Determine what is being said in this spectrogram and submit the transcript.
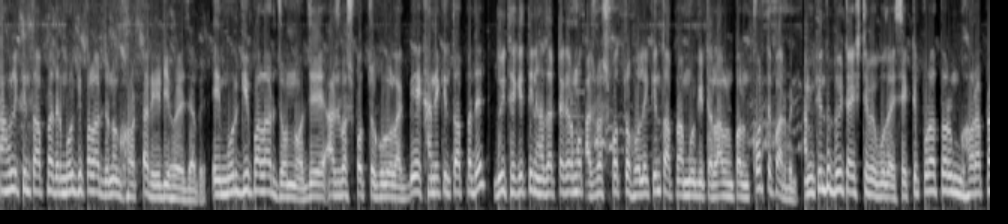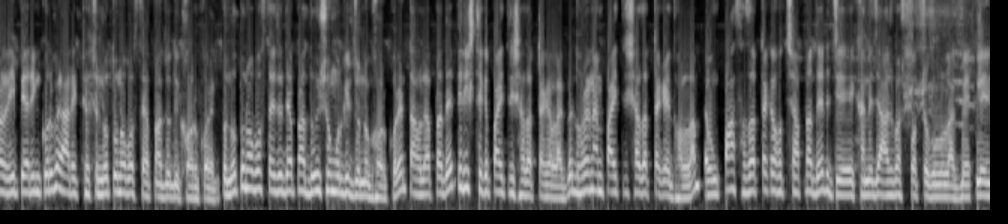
তাহলে কিন্তু আপনাদের মুরগি পালার জন্য ঘরটা রেডি হয়ে যাবে। এই মুরগি পালার জন্য যে আসবাবপত্রগুলো লাগবে, এখানে কিন্তু আপনাদের দুই থেকে তিন হাজার টাকার মতো আসবাবপত্র হলে কিন্তু আপনারা মুরগিটা লালন পালন করতে পারবেন। আমি কিন্তু দুইটা স্টেপে বোঝাইছি। একটি পুরাতন ঘর আপনারা রিপেয়ারিং করবেন আর একটি হচ্ছে নতুন অবস্থায় আপনারা যদি ঘর করেন। তো নতুন অবস্থায় যদি আপনারা দুইশো মুরগির জন্য ঘর করেন, তাহলে আপনাদের তিরিশ থেকে পঁয়ত্রিশ হাজার টাকা লাগবে। ধরেন আমি পঁয়ত্রিশ হাজার টাকায় ধরলাম এবং পাঁচ হাজার টাকা হচ্ছে আপনাদের যে এখানে যে আসবাবপত্রগুলো লাগবে প্লেন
